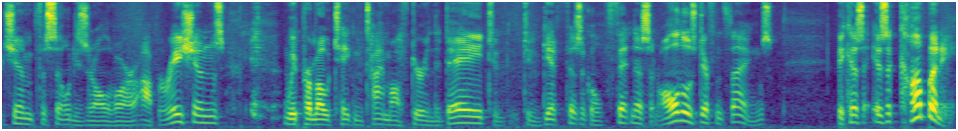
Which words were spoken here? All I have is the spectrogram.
gym facilities at all of our operations. We promote taking time off during the day to to get physical fitness and all those different things, because as a company,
